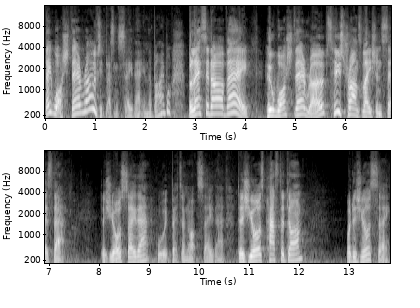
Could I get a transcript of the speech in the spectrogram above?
They washed their robes. It doesn't say that in the Bible. Blessed are they who washed their robes. Whose translation says that? Does yours say that? Well, it better not say that. Does yours, Pastor Don? What does yours say?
